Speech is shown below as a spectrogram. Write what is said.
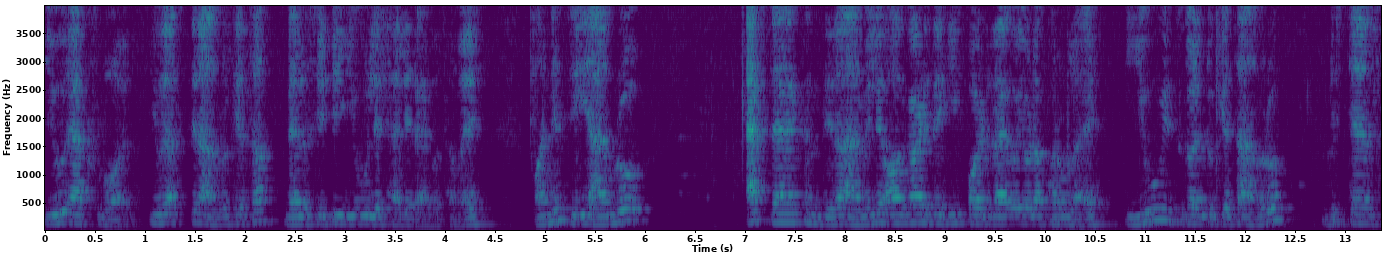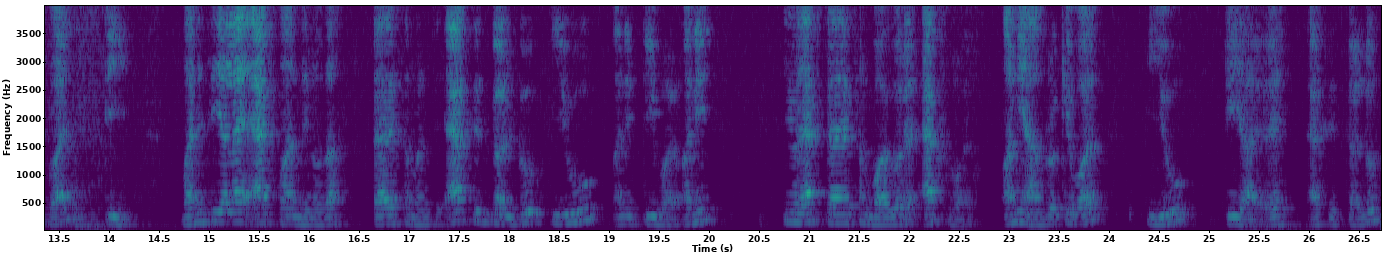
युएक्स भयो। युएक्सतिर हाम्रो के छ? भेलोसिटी युले फालिरहेको छौँ है भनेपछि हाम्रो एक्स डाइरेक्सनतिर हामीले अगाडिदेखि पढिरहेको एउटा फर्मुला है यु इजकल टु के छ हाम्रो? डिस्टेन्स बाई टी भनेपछि यसलाई एक्स मानिदिनु त। डाइरेक्सन भनेपछि X is equal to U अनि टी भयो। अनि यो एक्स डाइरेक्सन भएको र एक्स भयो। अनि हाम्रो के भयो? युटी आयो है। एक्स इजकल टु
